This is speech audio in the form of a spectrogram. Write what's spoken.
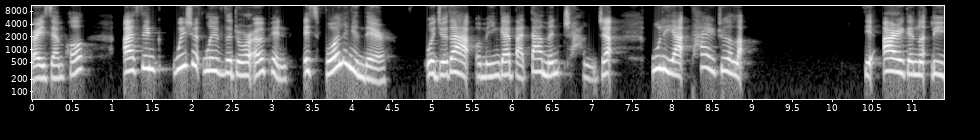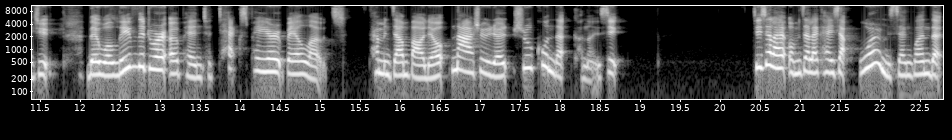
For example, I think we should leave the door open. It's boiling in there. 我觉得啊，我们应该把大门敞着，屋里呀太热了。第二个呢例句，They will leave the door open to taxpayer bailouts. 他们将保留纳税人纾困的可能性。接下来，我们再来看一下 worm 相关的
